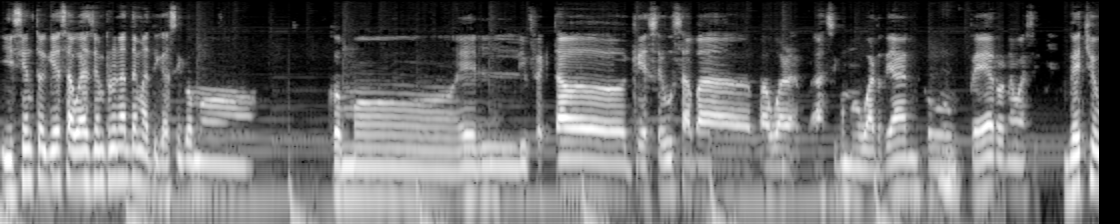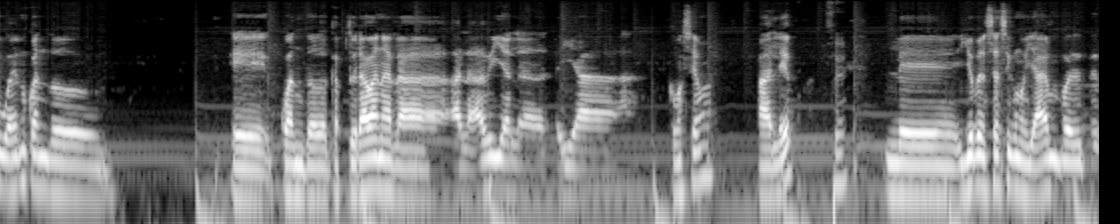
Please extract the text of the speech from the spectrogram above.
Y siento que esa wea es siempre una temática, así como. Como el infectado que se usa para así como guardián, como un perro, una wea así. De hecho, weón, cuando eh, cuando capturaban a la, a la Abby y a, la, y a- ¿cómo se llama? A Alep, Sí. le, yo pensé así como ya, pues, de,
